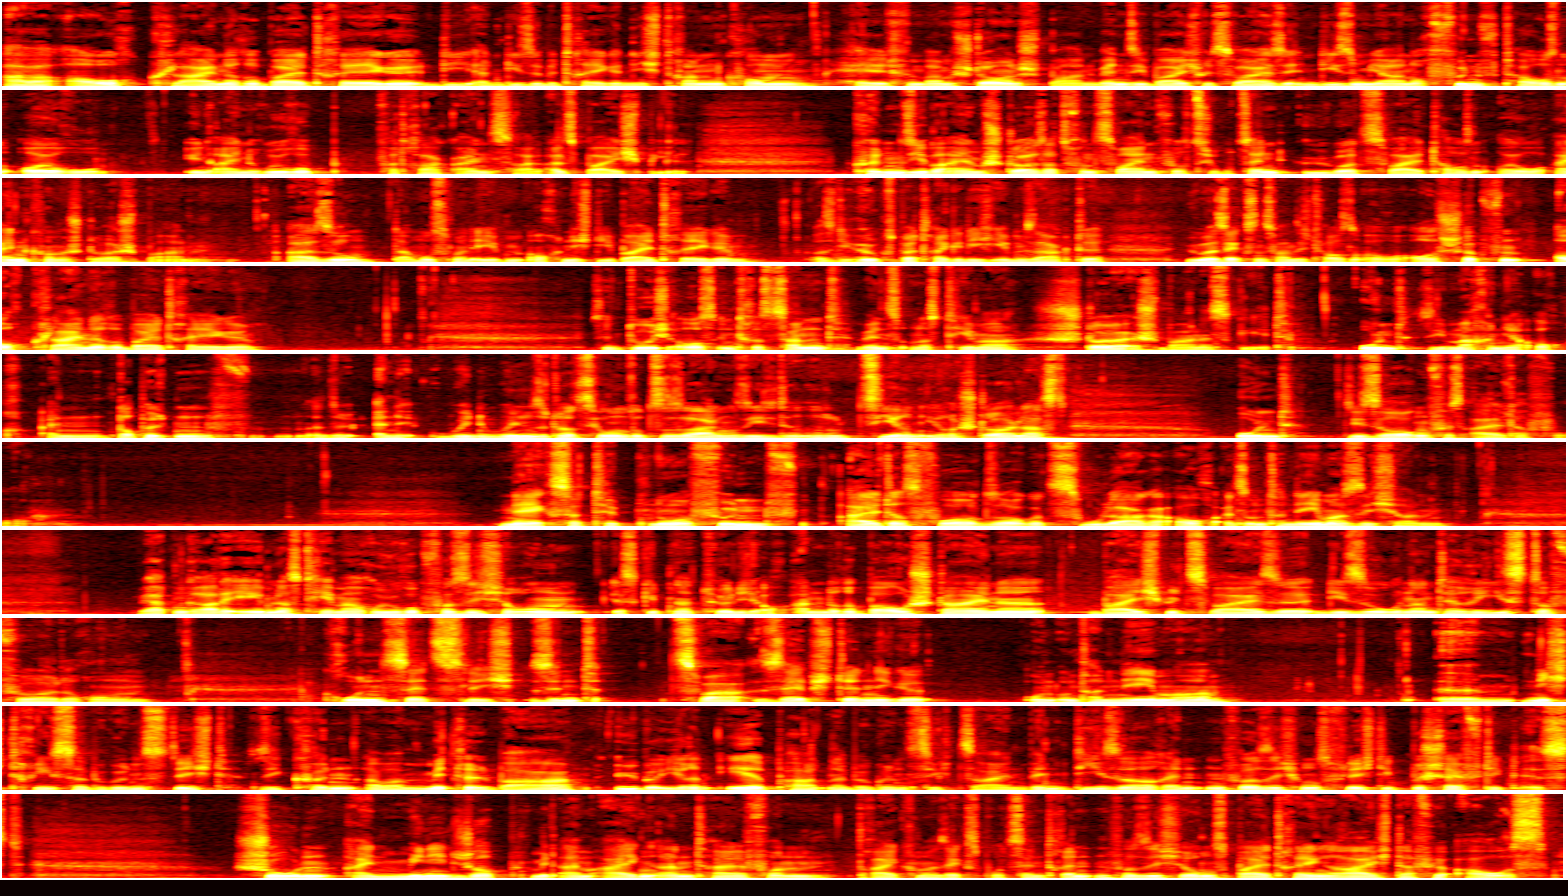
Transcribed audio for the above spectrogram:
aber auch kleinere Beiträge, die an diese Beträge nicht rankommen, helfen beim Steuernsparen. Wenn Sie beispielsweise in diesem Jahr noch 5000 Euro in einen Rürup-Vertrag einzahlen, als Beispiel, können Sie bei einem Steuersatz von 42 Prozent über 2000 Euro Einkommensteuer sparen. Also, da muss man eben auch nicht die Beiträge, also die Höchstbeiträge, die ich eben sagte, über 26.000 Euro ausschöpfen. Auch kleinere Beiträge sind durchaus interessant, wenn es um das Thema Steuerersparnis geht. Und sie machen ja auch einen doppelten, also eine Win-Win-Situation sozusagen. Sie reduzieren ihre Steuerlast und sie sorgen fürs Alter vor. Nächster Tipp, Nummer 5. Altersvorsorgezulage auch als Unternehmer sichern. Wir hatten gerade eben das Thema Rürup-Versicherung. Es gibt natürlich auch andere Bausteine, beispielsweise die sogenannte Riester-Förderung. Grundsätzlich sind zwar Selbstständige und Unternehmer ähm, nicht Riester begünstigt, sie können aber mittelbar über ihren Ehepartner begünstigt sein, wenn dieser rentenversicherungspflichtig beschäftigt ist. Schon ein Minijob mit einem Eigenanteil von 3,6% Rentenversicherungsbeiträgen reicht dafür aus.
